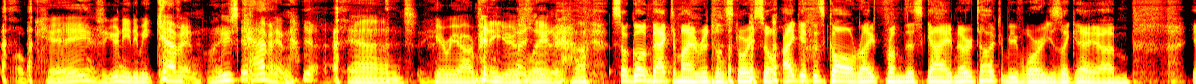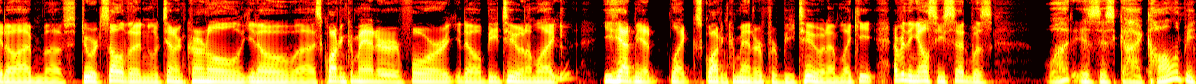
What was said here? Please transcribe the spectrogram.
okay, so you need to meet Kevin. Who's Kevin? Yeah. And here we are many years later. So going back to my original story, so I get this call right from this guy I've never talked to before. He's like, hey, I'm, you know, I'm uh, Stuart Sullivan, Lieutenant Colonel, you know, uh, Squadron Commander for, you know, B2. And I'm like, he had me at like Squadron Commander for B2. And I'm like, he, everything else he said was, what is this guy calling me?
